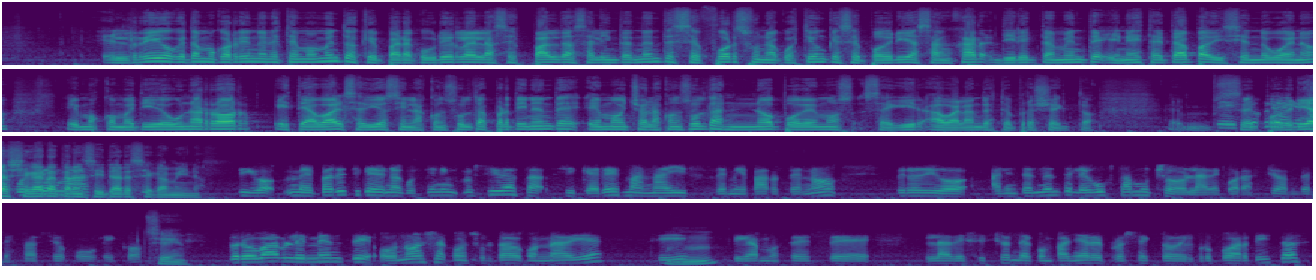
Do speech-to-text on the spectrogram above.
el riesgo que estamos corriendo en este momento es que para cubrirle las espaldas al intendente se fuerce una cuestión que se podría zanjar directamente en esta etapa diciendo, bueno, hemos cometido un error, este aval se dio sin las consultas pertinentes, hemos hecho las consultas, no podemos seguir avalando este proyecto. Eh, se podría llegar a transitar ese camino. Digo, me parece que hay una cuestión inclusiva, hasta si querés más naif de mi parte, ¿no? Pero digo, al intendente le gusta mucho la decoración del espacio público. Sí. Probablemente o no haya consultado con nadie, ¿sí? Digamos, este, la decisión de acompañar el proyecto del grupo de artistas,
